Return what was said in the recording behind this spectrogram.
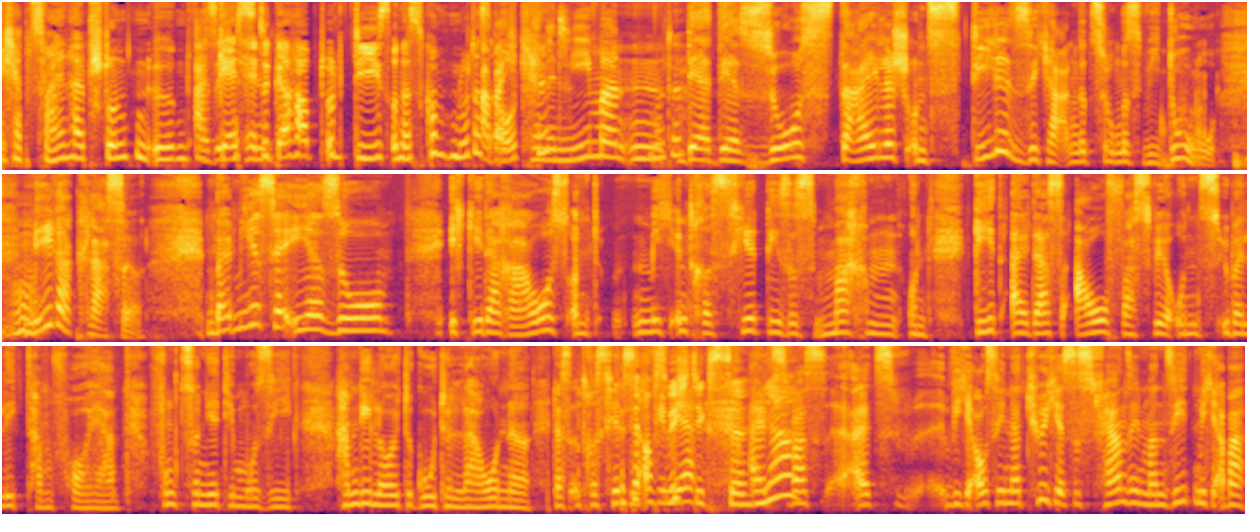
ich habe zweieinhalb Stunden irgendwie Also ich Gäste gehabt und dies und es kommt nur das Aber ich Outfit. kenne niemanden, der, der so stylisch und stilsicher angezogen ist wie du. Mega klasse. Bei mir ist ja eher so, ich gehe da raus und mich interessiert dieses Machen und geht all das auf, was wir uns überlegt haben vorher. Funktioniert die Musik? Haben die Leute gute Laune? Das interessiert Ist ja mich auch viel das mehr, Wichtigste, als ja. was, als wie ich aussehe. Natürlich ist es Fernsehen, man sieht mich, aber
